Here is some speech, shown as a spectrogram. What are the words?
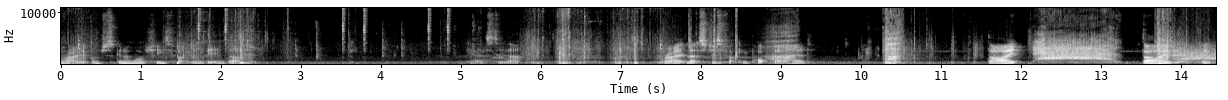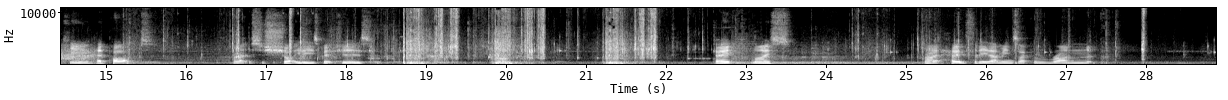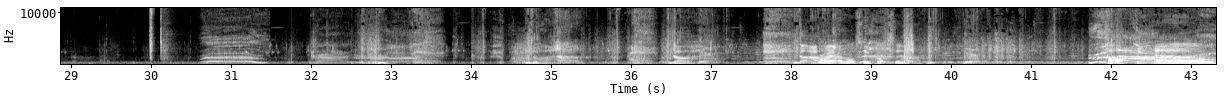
Right, I'm just gonna watch these fucking being done. Yeah, let's do that. Right, let's just fucking pop her head. Die. Die. Thank you. Head popped. Right, let's just shotty these bitches. Okay, nice. Right, hopefully that means I can run Right, I've also got to... Fucking hell!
